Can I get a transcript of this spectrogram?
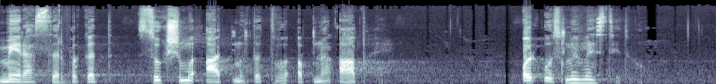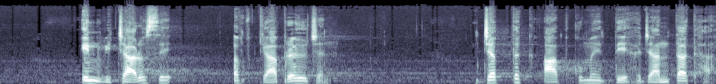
मेरा सर्वगत सूक्ष्म आत्म तत्व अपना आप है और उसमें मैं स्थित हूँ। इन विचारों से अब क्या प्रयोजन? जब तक आपको मैं देह जानता था,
